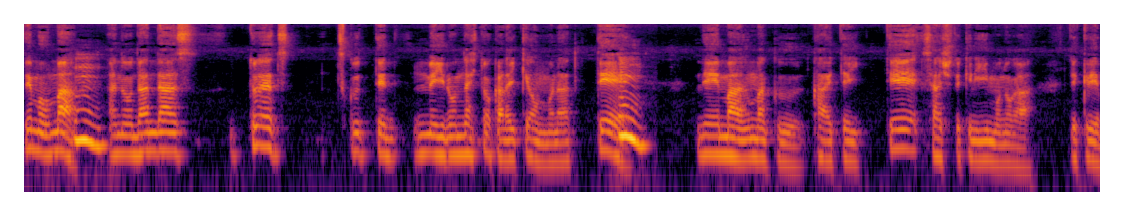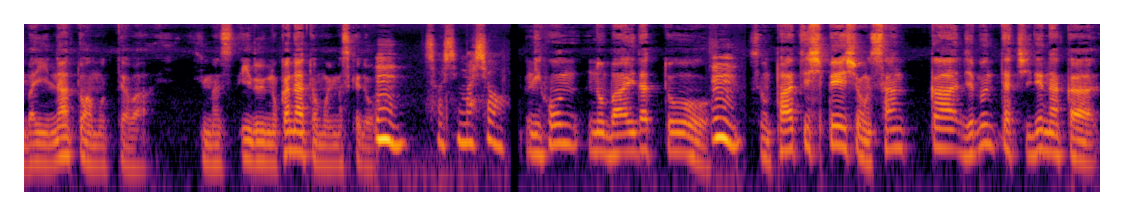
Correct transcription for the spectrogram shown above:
でもまあ、うんあの、だんだん、とりあえず作って、ね、いろんな人から意見をもらって、うん。で、まあ、うまく変えていって、最終的にいいものができればいいなとは思ってはいます、いるのかなと思いますけど、うん。そうしましょ日本の場合だと、う。うん。そのパーティシペーション、参加、自分たちでなんか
